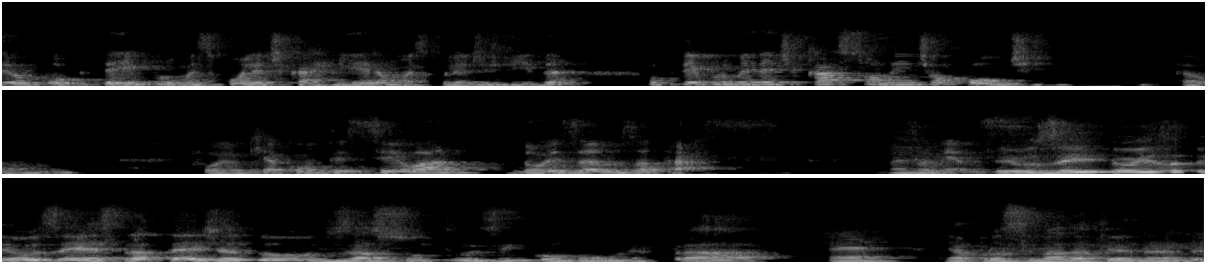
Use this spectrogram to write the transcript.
eu optei por uma escolha de carreira, uma escolha de vida, optei por me dedicar somente ao coaching. Então, foi o que aconteceu há dois anos atrás, mais ou menos. Eu usei, eu, eu usei a estratégia do, dos assuntos em comum né, para é. me aproximar da Fernanda.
